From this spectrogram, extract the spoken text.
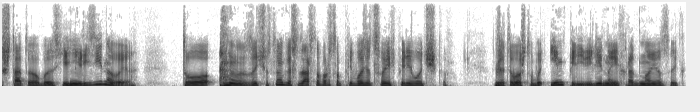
штаты ОБСЕ не резиновые, то зачастую государство просто привозит своих переводчиков для того, чтобы им перевели на их родной язык.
